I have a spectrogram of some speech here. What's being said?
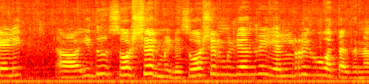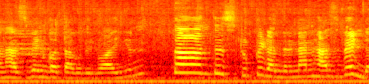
ಹೇಳಿ. ಇದು ಸೋಷಿಯಲ್ ಮೀಡಿಯಾ ಸೋಷಿಯಲ್ ಮೀಡಿಯಾ ಅಂದರೆ ಎಲ್ರಿಗೂ ಗೊತ್ತಾಗ್ತದೆ. ನನ್ನ ಹಸ್ಬೆಂಡ್ ಗೊತ್ತಾಗೋದಿಲ್ವಾ? ಎಂಥ ಅಂತ ಸ್ಟುಪಿಡ್ ಅಂದರೆ ನನ್ನ ಹಸ್ಬೆಂಡ್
